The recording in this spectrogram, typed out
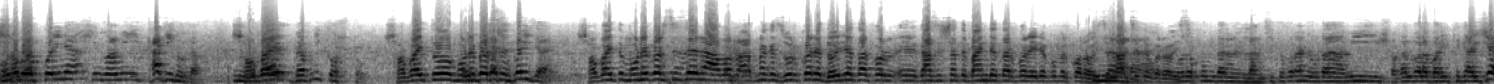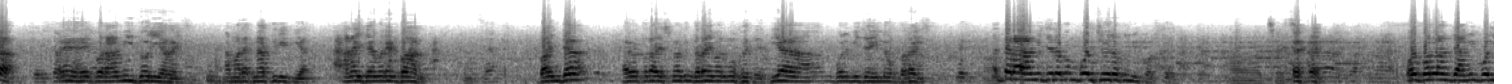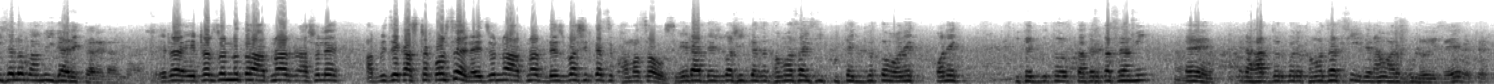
অনুভব করি না কিন্তু আমি থাকি রোজা। সবাই- ব্যাপক কষ্ট। সবাই তো মনে করছে সবাই তো মনে করছে যে না আবার আপনাকে জোর করে ধৈর্য তারপর গাছের সাথে বাইন্ধে তারপর এরকমের করা হয়েছে লাঞ্ছিত করা হয়েছে। ওরকম ধরনের লাঞ্ছিত করা না। ওটা আমি সকালবেলা বাড়ি থেকে আইসা হ্যাঁ, এরপর আমি দড়ি আনাইছি। আমার এক নাতিরে দিয়া আনাইছি আমার এক বান। বাইন্দা আর তোরা স্মোকিং ধরাই আমার মুখে দিয়া বলবি যে এই লোক ধরাইছে। তারা আমি যেরকম বলছি ওরকমই করছে। আচ্ছা আচ্ছা। ওই বললাম যে আমি পরিচালক আমি ডাইরেক্টর এটা এটা এটার জন্য তো আপনার আসলে আপনি যে কাজটা করছেন এই জন্য আপনার দেশবাসীর কাছে ক্ষমা চাওয়া উচিত। এটা দেশবাসীর কাছে ক্ষমা চাইছি। কৃতজ্ঞত অনেক অনেক কৃতজ্ঞত তাদের কাছে আমি হ্যাঁ। এটা হাত জোর করে ক্ষমা চাচ্ছি যে আমার ভুল হয়েছে।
